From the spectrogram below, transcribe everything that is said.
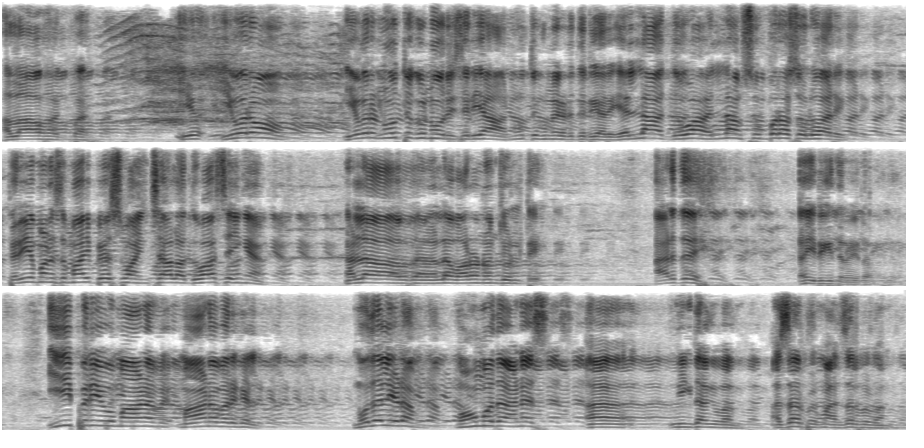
அல்லாஹ் அக்பர். இவ- இவரும் இவரும் நூத்துக்கு நூறு சரியா? நூத்துக்கு நூறு எடுத்திருக்காரு. எல்லா துவா எல்லாம் சூப்பரா சொல்லுவாரு. பெரிய மனசு மாதிரி பேசுவான். இன்ஷால்லா துவா செய்யுங்க. நல்லா நல்லா வரணும்னு சொல்லிட்டு. அடுத்து அஹ் இருக்குது இ பிரிவு மாணவ மாணவர்கள். முதலிடம் முகமது அனஸ். நீங்க தாங்க வாங்க. அசர் அசர் வாங்க.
